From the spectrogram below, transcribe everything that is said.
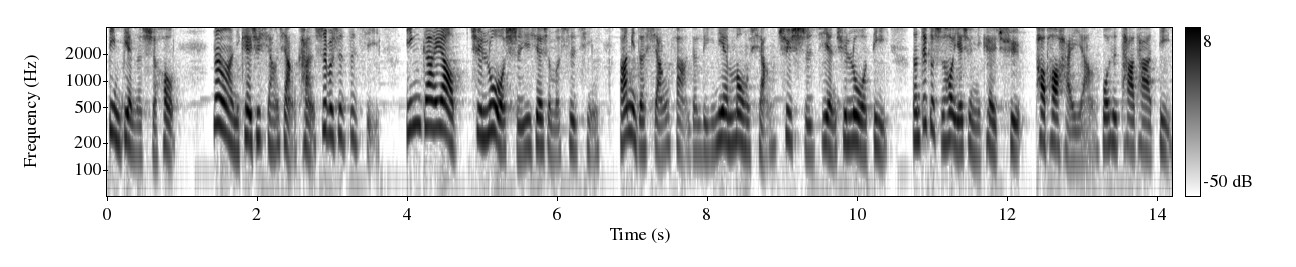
病变的时候，那你可以去想想看，是不是自己。应该要去落实一些什么事情，把你的想法、的理念、梦想去实践、去落地。那这个时候，也许你可以去泡泡海洋，或是踏踏地，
